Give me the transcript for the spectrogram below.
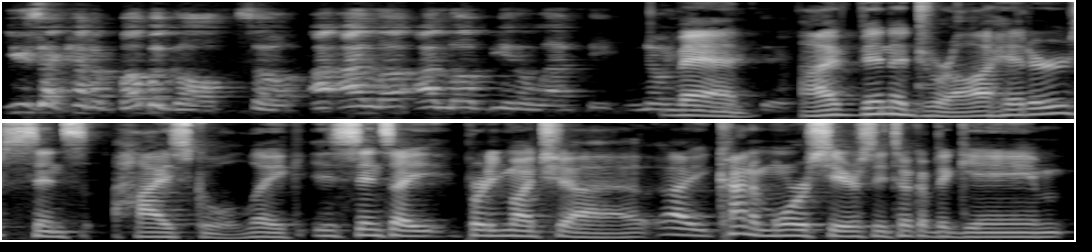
use that kind of bubba golf. So I, I love I love being a lefty. No, Man. I've been a draw hitter since high school. Like since I pretty much uh, I kind of more seriously took up the game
